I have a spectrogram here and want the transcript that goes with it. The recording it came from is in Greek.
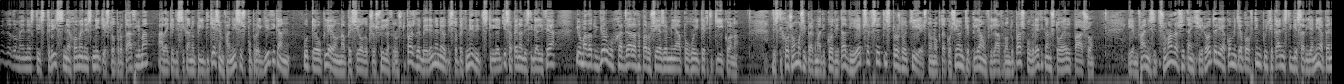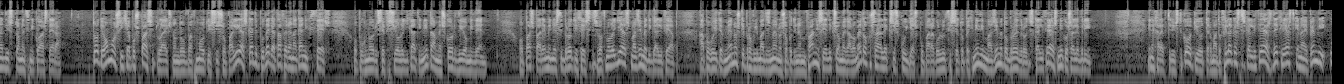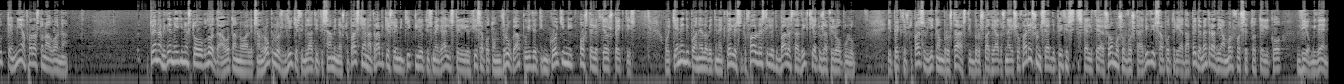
Με δεδομένες τις τρεις συνεχόμενες νίκες στο πρωτάθλημα αλλά και τις ικανοποιητικές εμφανίσεις που προηγήθηκαν, ούτε ο πλέον απεσιόδοξος φίλαθλο του Πας δεν περίμενε ότι στο παιχνίδι της Κυριακής απέναντι στην Καλιθέα η ομάδα του Γιώργου Χατζάρα θα παρουσίαζε μια απογοητευτική εικόνα. Δυστυχώς όμως η πραγματικότητα διέψευσε τις προσδοκίες των 800 και πλέον φιλάθλων του Πας που βρέθηκαν στο Ελ Πάσο. Η εμφάνιση της ομάδας ήταν χειρότερη ακόμη και από αυτήν που είχε κάνει στην Κεσαριανή απέναντι στον Εθνικό Αστέρα. Τότε όμως είχε αποσπάσει τουλάχιστον τον βαθμό της ισοπαλίας, κάτι που δεν κατάφερε να κάνει χθες, όπου γνώρισε φυσιολογικά την ήττα με σκορ 2-0. Ο Πας παρέμεινε στην πρώτη θέση της βαθμολογίας μαζί με την Καλυθέα. Απογοητευμένος και προβληματισμένος από την εμφάνιση έδειξε ο μεγαλομέτωχος Αλέξης Κούγιας που παρακολούθησε το παιχνίδι μαζί με τον πρόεδρο της Καλυθέας Νίκος Αλευρή. Είναι χαρακτηριστικό ότι ο τερματοφύλακας της Καλυθέας δεν χρειάστηκε να επέμβει ούτε μία φορά στον αγώνα. Το 1-0 έγινε στο 80 όταν ο Αλεξανδρόπουλος βγήκε στην πλάτη της άμυνας του Πας και ανατράπηκε στο ημικύκλιο της μεγάλης περιοχής από τον Δρούγα που είδε την κόκκινη ως τελευταίος παίκτης. Ο Κένεντι που ανέλαβε την εκτέλεση του φάουλ έστειλε την μπάλα στα δίχτυα του Ζαφυρόπουλου. Οι παίκτες του Πας βγήκαν μπροστά στην προσπάθειά τους να ισοφαρίσουν σε αντιπίθεση της Καλυθέας όμως ο Βοσκαρίδης από 35 μέτρα διαμόρφωσε το τελικό 2-0.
